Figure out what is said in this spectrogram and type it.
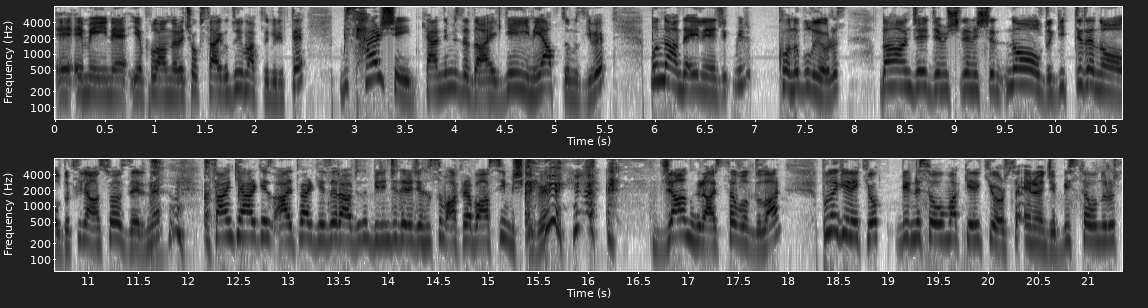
e, emeğine yapılanlara çok saygı duymakla birlikte biz her şeyin kendimiz de dahil geyiğini yaptığımız gibi bundan da eğlenecek bir konu buluyoruz. Daha önce Cem İşçilerin işte ne oldu gitti de ne oldu filan sözlerini sanki herkes Alper Gezer Avcı'nın birinci derece hısım akrabasıymış gibi can hıraç savundular. Buna gerek yok. Birini savunmak gerekiyorsa en önce biz savunuruz.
